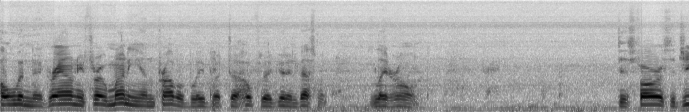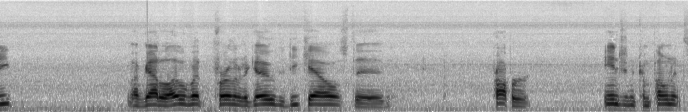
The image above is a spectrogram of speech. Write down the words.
Hole in the ground you throw money in probably, but uh, hopefully a good investment later on. As far as the Jeep, I've got a little bit further to go. The decals, the proper engine components,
